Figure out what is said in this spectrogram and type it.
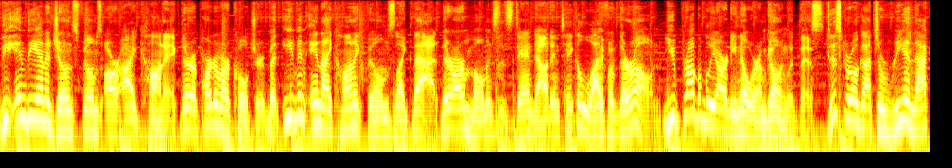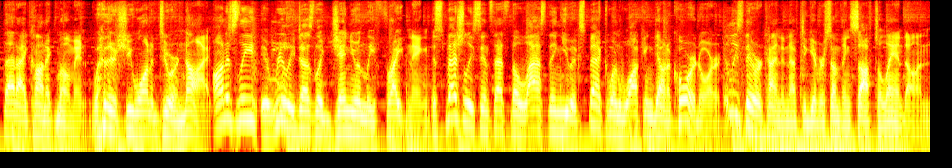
The Indiana Jones films are iconic. They're a part of our culture, but even in iconic films like that, there are moments that stand out and take a life of their own. You probably already know where I'm going with this. This girl got to reenact that iconic moment, whether she wanted to or not. Honestly, it really does look genuinely frightening, especially since that's the last thing you expect when walking down a corridor. At least they were kind enough to give her something soft to land on.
